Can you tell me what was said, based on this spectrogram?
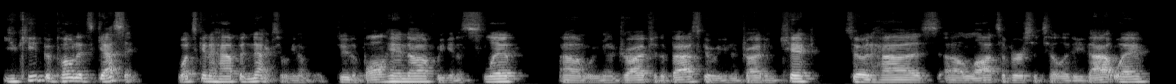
you keep opponents guessing what's going to happen next. We're going to do the ball handoff. We're going to slip. Um, we're going to drive to the basket. We're going to drive and kick. So it has uh, lots of versatility that way.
